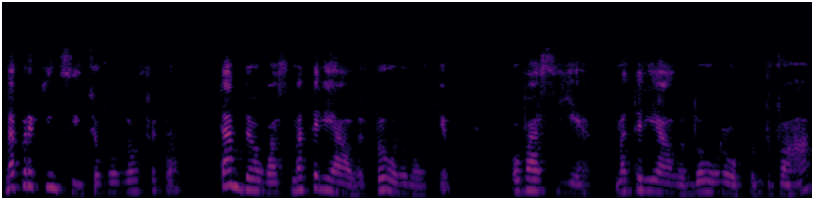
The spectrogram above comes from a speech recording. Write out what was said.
наприкінці цього зошита, там, де у вас матеріали до уроків, у вас є матеріали до уроку 2,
